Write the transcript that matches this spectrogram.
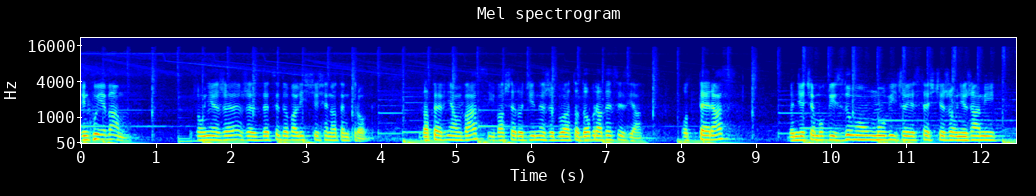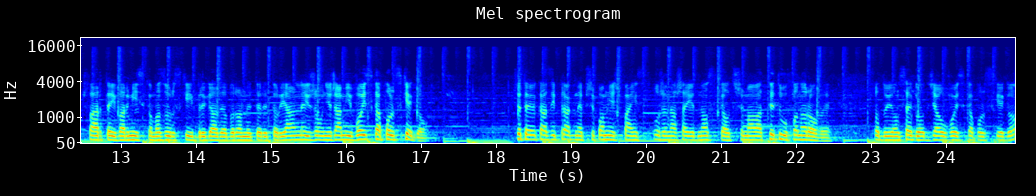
Dziękuję Wam, żołnierze, że zdecydowaliście się na ten krok. Zapewniam Was i Wasze rodziny, że była to dobra decyzja. Od teraz będziecie mogli z dumą mówić, że jesteście żołnierzami 4 Warmińsko-Mazurskiej Brygady Obrony Terytorialnej, żołnierzami Wojska Polskiego. Przy tej okazji pragnę przypomnieć Państwu, że nasza jednostka otrzymała tytuł honorowy przodującego oddziału Wojska Polskiego,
